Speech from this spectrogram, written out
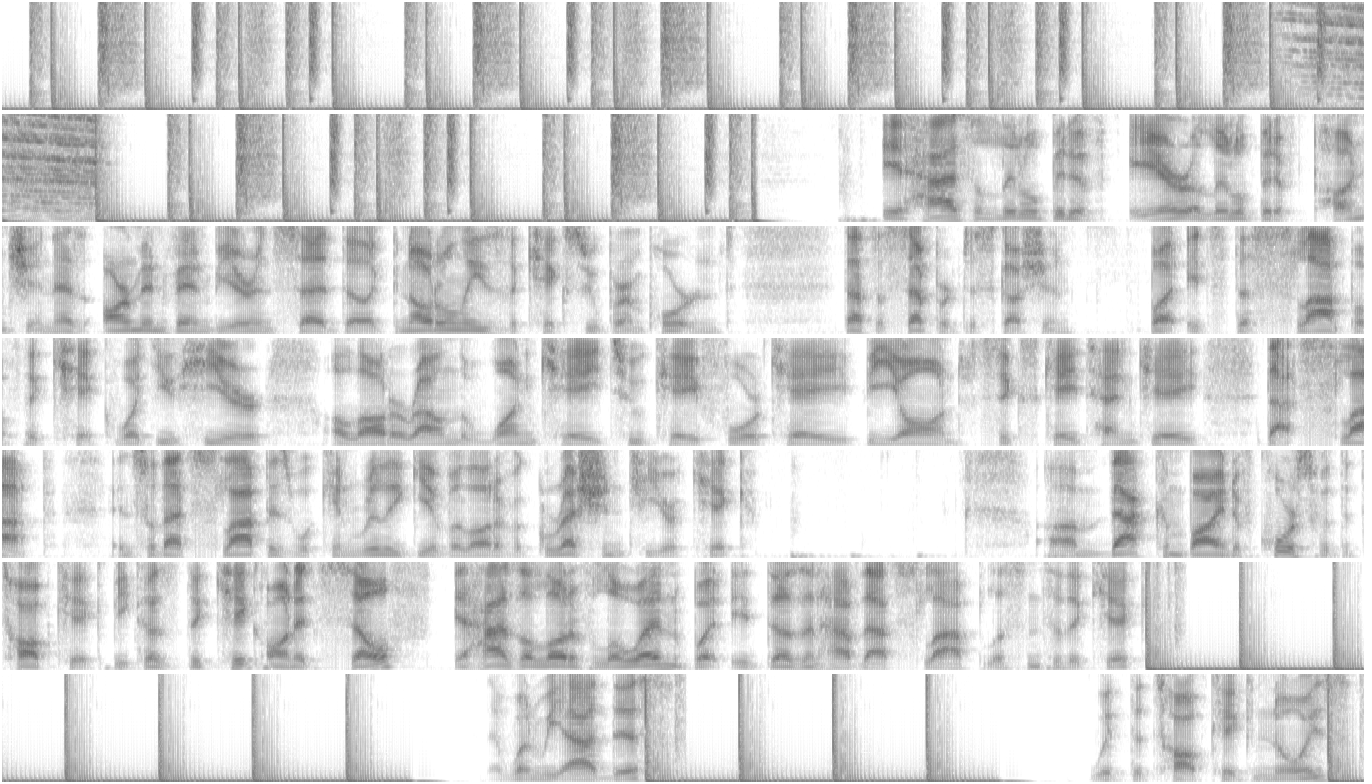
It has a little bit of air, a little bit of punch, and as Armin van Buuren said, like not only is the kick super important, that's a separate discussion, but it's the slap of the kick. What you hear a lot around the 1K, 2K, 4K, beyond 6K, 10K, that slap. And so that slap is what can really give a lot of aggression to your kick. Um, that combined, of course, with the top kick, because the kick on itself, it has a lot of low end, but it doesn't have that slap. Listen to the kick. When we add this with the top kick noise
